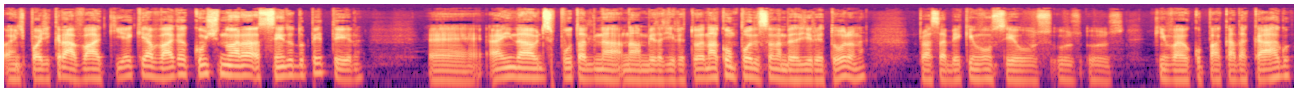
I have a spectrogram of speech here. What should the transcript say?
a gente pode cravar aqui é que a vaga continuará sendo do PT. Né? É, ainda há disputa ali na, na, mesa diretora, na composição da mesa diretora, né? para saber quem vão ser os, os, os, quem vai ocupar cada cargo,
